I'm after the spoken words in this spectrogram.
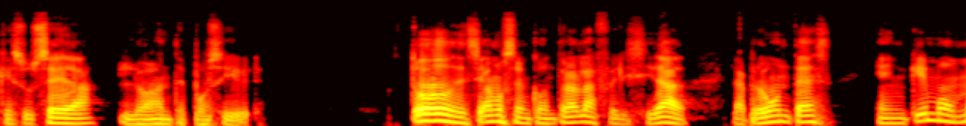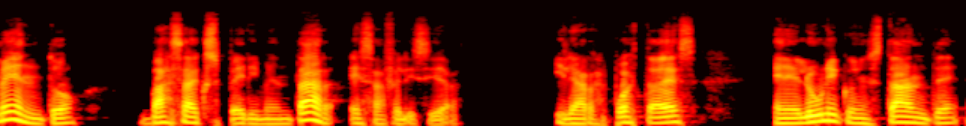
que suceda lo antes posible. Todos deseamos encontrar la felicidad. La pregunta es, ¿en qué momento vas a experimentar esa felicidad? Y la respuesta es, en el único instante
